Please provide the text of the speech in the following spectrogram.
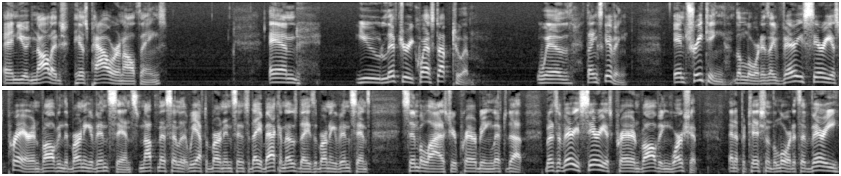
and you acknowledge His power in all things. And you lift your request up to Him with thanksgiving. Entreating the Lord is a very serious prayer involving the burning of incense. Not necessarily that we have to burn incense today. Back in those days, the burning of incense symbolized your prayer being lifted up. But it's a very serious prayer involving worship and a petition of the Lord. It's a very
